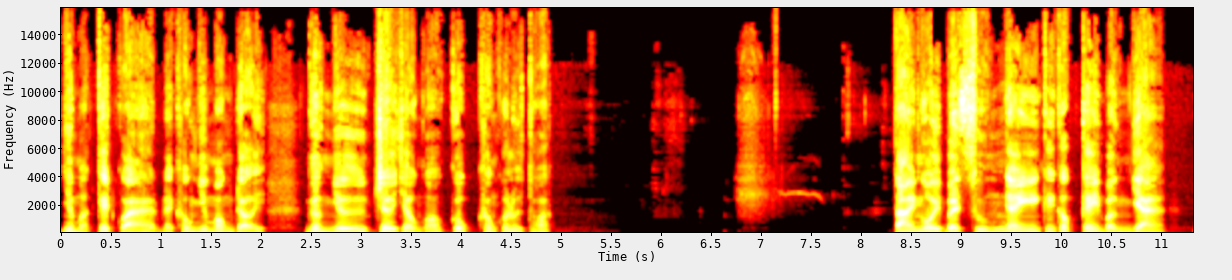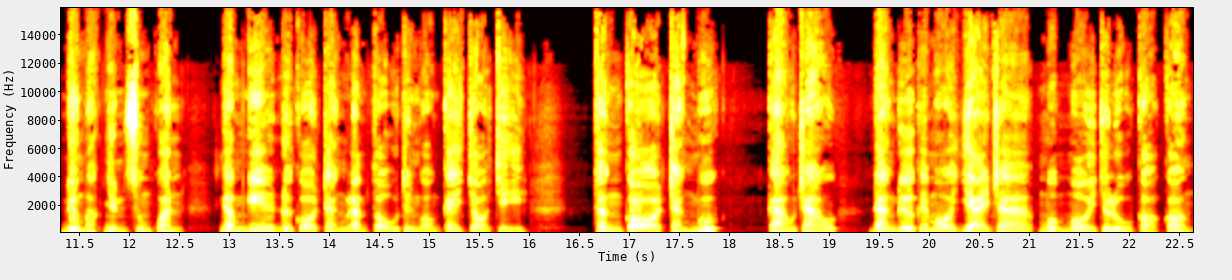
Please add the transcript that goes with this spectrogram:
Nhưng mà kết quả lại không như mong đợi, gần như rơi vào ngõ cục không có lối thoát. Tài ngồi bệt xuống ngay cái gốc cây bần già, đưa mắt nhìn xung quanh, ngắm nghía đôi cò trắng làm tổ trên ngọn cây trò chỉ. Thân cò trắng muốt, cao ráo, đang đưa cái mỏ dài ra mốm mồi cho lũ cò con.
